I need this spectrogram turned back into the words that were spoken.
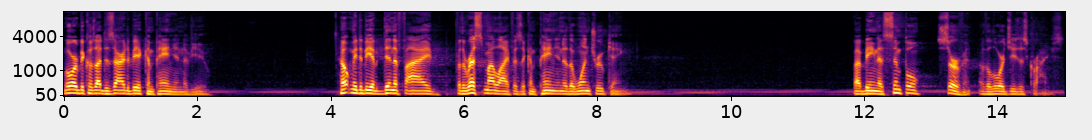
Lord, because I desire to be a companion of you. Help me to be identified for the rest of my life as a companion of the one true King by being a simple servant of the Lord Jesus Christ.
